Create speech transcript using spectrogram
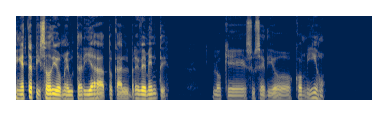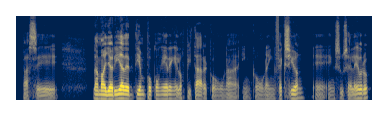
En este episodio me gustaría tocar brevemente lo que sucedió con mi hijo. Pasé la mayoría del tiempo con él en el hospital con una, con una infección eh, en su cerebro,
